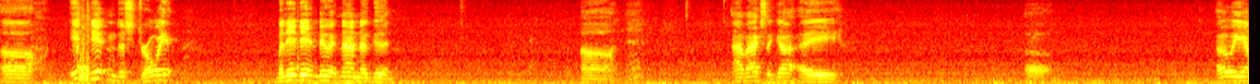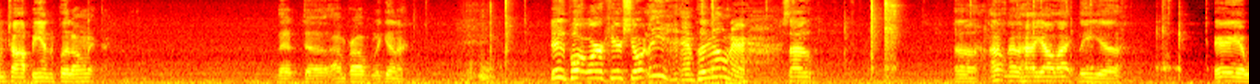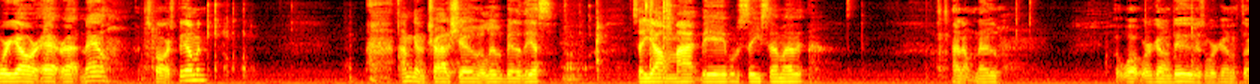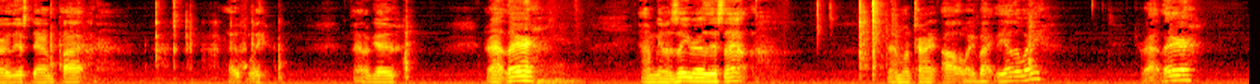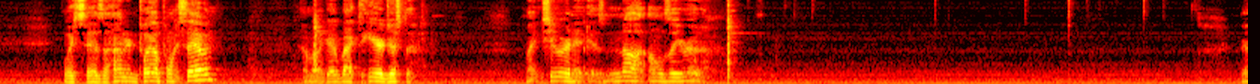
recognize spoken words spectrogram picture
Uh it didn't destroy it but it didn't do it none no good. Uh I've actually got a uh OEM top end to put on it that uh, I'm probably gonna do the port work here shortly and put it on there. So uh, I don't know how y'all like the uh, area where y'all are at right now as far as filming. I'm gonna try to show a little bit of this so y'all might be able to see some of it. I don't know. But what we're going to do is we're going to throw this down the pipe. Hopefully that'll go right there. I'm going to zero this out. I'm going to turn it all the way back the other way. Right there. Which says 112.7. I'm going to go back to here just to make sure and it is not on zero.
